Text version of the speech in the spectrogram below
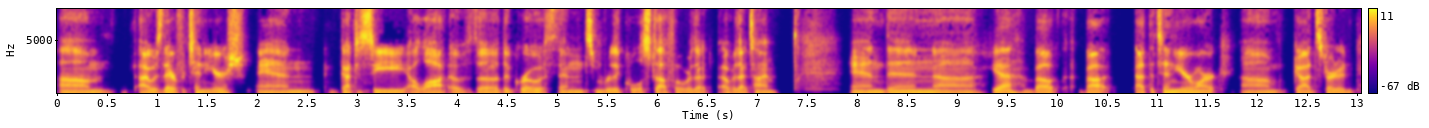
um, I was there for ten years and got to see a lot of the the growth and some really cool stuff over that over that time. And then uh, yeah, about about at the ten year mark, um, God started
